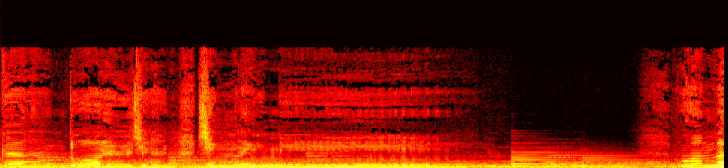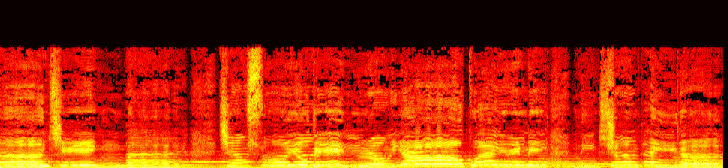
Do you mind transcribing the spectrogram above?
更多遇见、经历你。我们敬拜，将所有的荣耀归于你，你真配得，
